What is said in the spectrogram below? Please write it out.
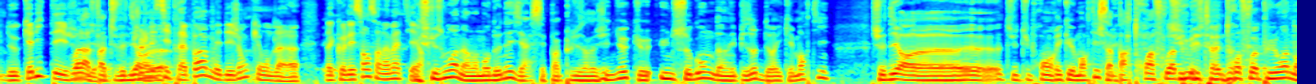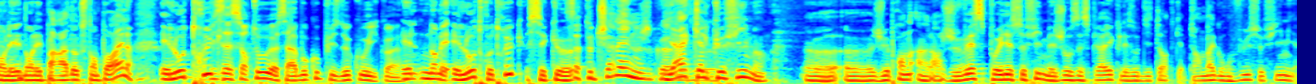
de qualité. Je Voilà, enfin, tu veux dire, Je ne les citerai pas, mais des gens qui ont de la, de la connaissance en la matière. Excuse-moi, mais à un moment donné, c'est pas plus ingénieux qu'une seconde d'un épisode de Rick et Morty. Je veux dire, euh, tu, tu prends Rick et Morty, ça part trois fois, plus, trois fois plus loin dans les, dans les paradoxes temporels. Et l'autre truc, ça surtout, ça a beaucoup plus de couilles, quoi. et, non mais et l'autre truc, c'est que Ça te challenge. quoi. il y a quelques films. Euh, euh, je vais prendre un- alors je vais spoiler ce film mais j'ose espérer que les auditeurs de Capture Mag ont vu ce film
